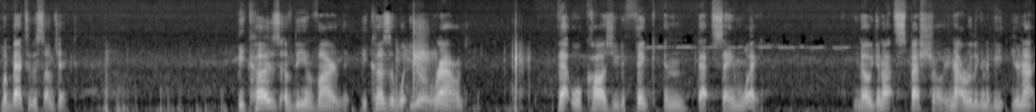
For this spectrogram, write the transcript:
But back to the subject. Because of the environment, because of what you're around, that will cause you to think in that same way. You know, you're not special. You're not really going to be, you're not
